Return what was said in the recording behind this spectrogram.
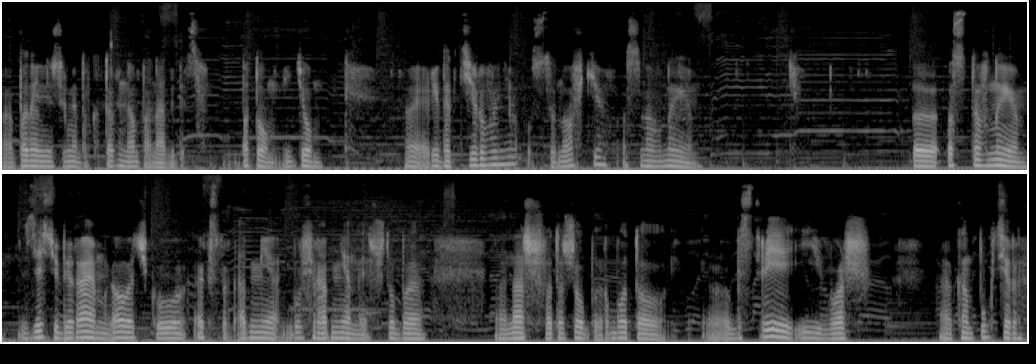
э, панели инструментов, которые нам понадобятся. Потом идем редактирование, установки, основные. Э, основные. Здесь убираем галочку экспорт обмен, буфер обменный, чтобы э, наш Photoshop работал э, быстрее и ваш э, компьютер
